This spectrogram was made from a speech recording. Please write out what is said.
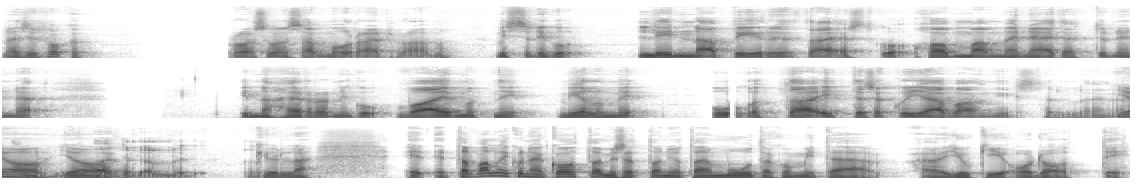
no siis vaikka Rosavan samurai-draama, missä niin kuin linnaa piiritetään ja sitten kun homma on menetetty, niin ne linnaherran niin vaimot, niin mieluummin puukottaa itsensä kuin jää vangiksi. Tällainen. Joo, joo. Kyllä. Et, et tavallaan kun ne kohtaamiset on jotain muuta kuin mitä Juki odotti,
